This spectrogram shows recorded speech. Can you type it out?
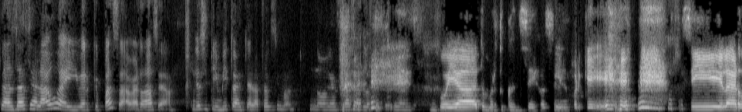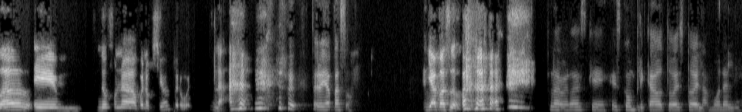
lanzarse al agua y ver qué pasa, ¿verdad? O sea, yo sí te invito a que a la próxima no hagas caso a lo que te digan. Voy a tomar tu consejo, sí, porque sí, la verdad, em, no fue una buena opción, pero bueno, nada. pero ya pasó. Ya pasó. La verdad es que es complicado todo esto del amor, Ali.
